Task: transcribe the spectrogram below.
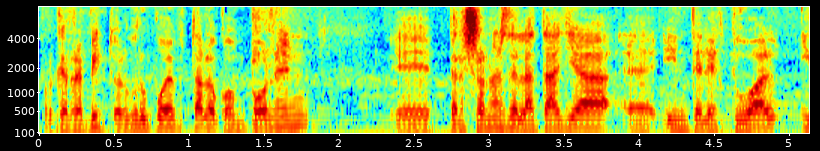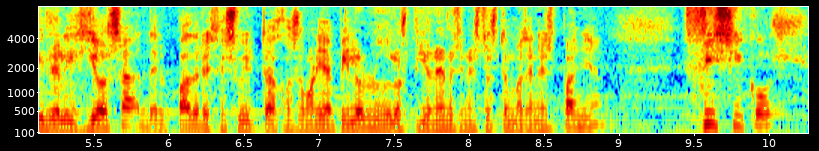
porque repito, el grupo EPTA lo componen eh, personas de la talla intelectual y religiosa del padre jesuita José María Pilón, uno de los pioneros en estos temas en España, físicos,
